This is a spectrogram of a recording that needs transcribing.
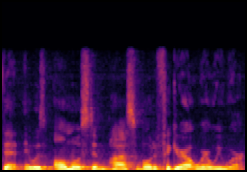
that it was almost impossible to figure out where we were.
